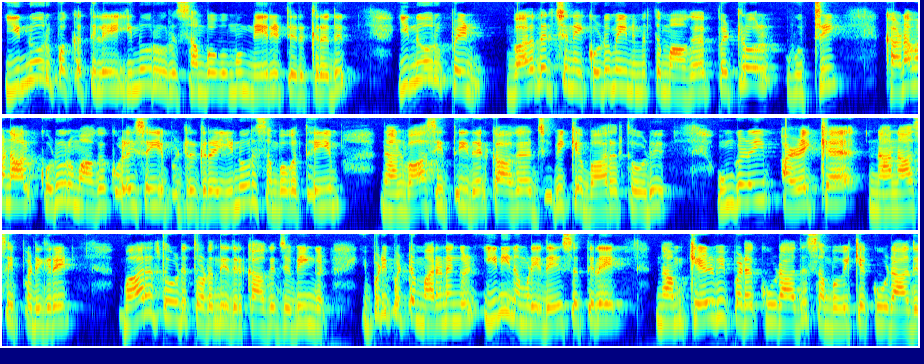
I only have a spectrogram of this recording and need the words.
இன்னொரு பக்கத்திலே இன்னொரு ஒரு சம்பவமும் நேரிட்டு இருக்கிறது. இன்னொரு பெண் வரதட்சணை கொடுமை நிமித்தமாக பெட்ரோல் ஊற்றி கணவனால் கொடூரமாக கொலை செய்யப்பட்டிருக்கிற இன்னொரு சம்பவத்தையும் நான் வாசித்து இதற்காக ஜெபிக்க பாரத்தோடு உங்களையும் அழைக்க நான் ஆசைப்படுகிறேன். பாரத்தோடு தொடர்ந்து இதற்காக ஜெபியுங்கள்? இப்படிப்பட்ட மரணங்கள் இனி நம்முடைய தேசத்திலே நாம் கேள்விப்படக்கூடாது சம்பவிக்கக்கூடாது.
